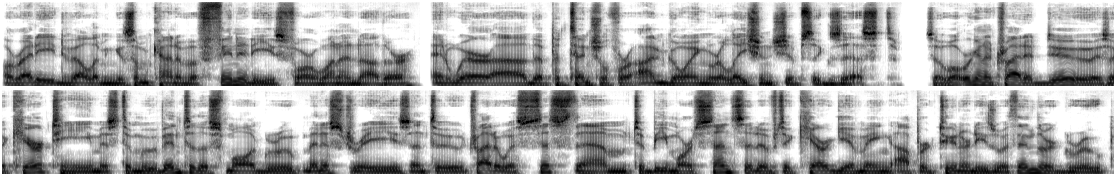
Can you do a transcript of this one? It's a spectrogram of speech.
already developing some kind of affinities for one another, and where uh, the potential for ongoing relationships exist. So, what we're going to try to do as a care team is to move into the small group ministries and to try to assist them to be more sensitive to caregiving opportunities within their group.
